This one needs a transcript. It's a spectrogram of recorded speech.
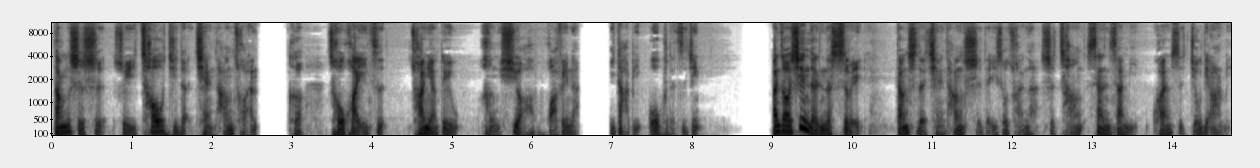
当时是属于超级的遣唐船和筹划一支船员队伍，很需要花费呢一大笔国库的资金。按照现代人的思维，当时的遣唐使的一艘船呢是长三十三米，宽是九点二米。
